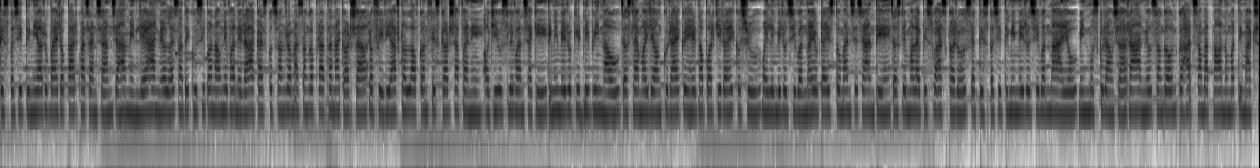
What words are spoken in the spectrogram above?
त्यसपछि तिनीहरू बाहिर पार्कमा जान्छन् जहाँ मिनले हान्योलाई सधैँ खुसी बनाउने भनेर आकाशको चन्द्रमासँग प्रार्थना गर्छ र फेरि आफ्नो लभ कन्फेस गर्छ भने अघि उसले भन्छ कि तिमी मेरो किडनी बिन हौ जसलाई मैले अङ्कुराएको हेर्न पर्खिरहेको छु। मैले मेरो जीवनमा एउटा यस्तो मान्छे चाहन्थे जसले मलाई विश्वास गरोस् र त्यसपछि तिमी मेरो जीवनमा आयो। मिन मुस्कुराउँछ र हान्योलसँग उनको हात समात्न अनुमति माग्छ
